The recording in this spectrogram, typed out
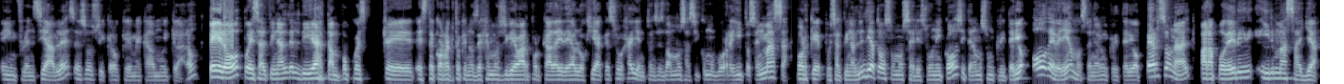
influenciables, eso sí creo que me queda muy claro, pero pues al final del día tampoco es que esté correcto que nos dejemos llevar por cada ideología que surja y entonces vamos así como borreguitos en masa, porque pues al final del día todos somos seres únicos y tenemos un criterio o deberíamos tener un criterio personal para poder ir, más allá,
